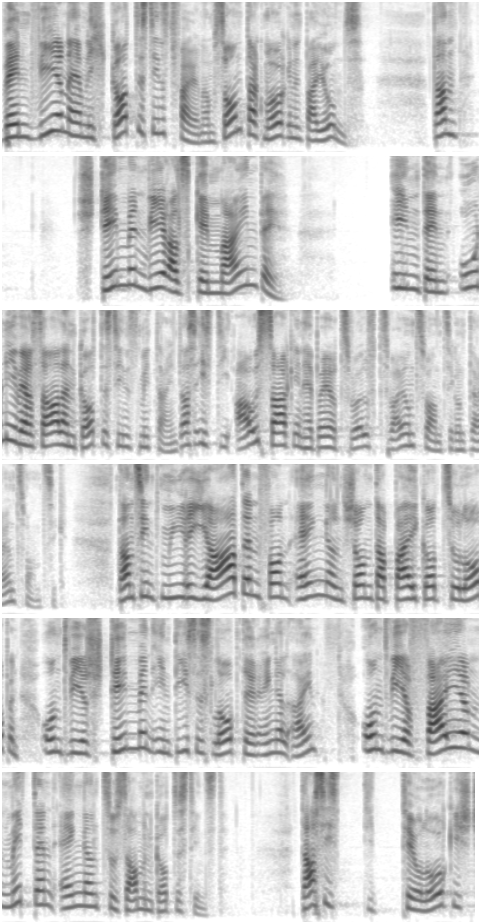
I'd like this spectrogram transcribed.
Wenn wir nämlich Gottesdienst feiern, am Sonntagmorgen bei uns, dann stimmen wir als Gemeinde in den universalen Gottesdienst mit ein. Das ist die Aussage in Hebräer 12, 22 und 23. Dann sind Myriaden von Engeln schon dabei, Gott zu loben. Und wir stimmen in dieses Lob der Engel ein und wir feiern mit den Engeln zusammen Gottesdienst. Das ist der theologische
